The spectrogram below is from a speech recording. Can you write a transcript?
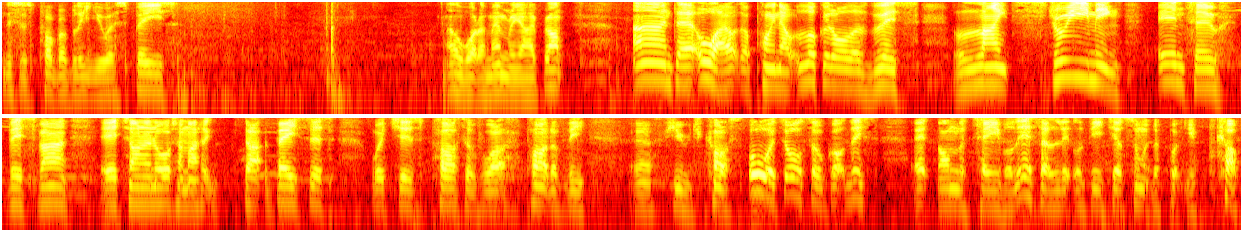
this is probably USBs. Oh, what a memory I've got. And uh, oh, I ought to point out, look at all of this light streaming into this van. It's on an automatic basis, which is part of what part of the uh, huge cost. Oh, it's also got this uh, on the table. There's a little detail, something to put your cup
